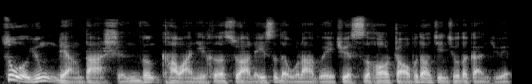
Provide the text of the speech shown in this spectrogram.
坐拥两大神锋卡瓦尼和苏亚雷斯的乌拉圭，却丝毫找不到进球的感觉。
